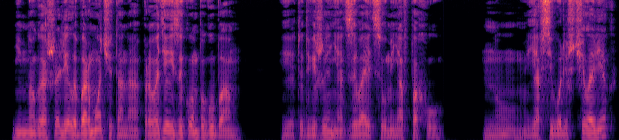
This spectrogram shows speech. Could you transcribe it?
— немного ошалела бормочет она, проводя языком по губам. И это движение отзывается у меня в паху. «Ну, я всего лишь человек».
